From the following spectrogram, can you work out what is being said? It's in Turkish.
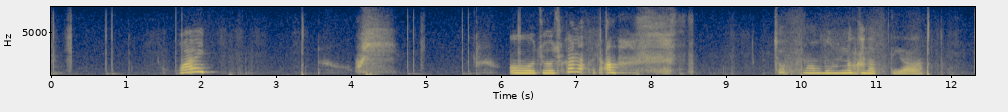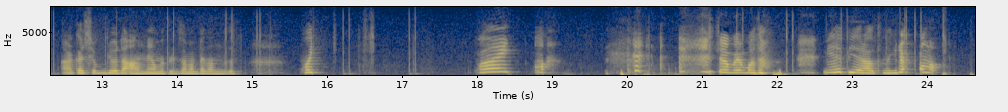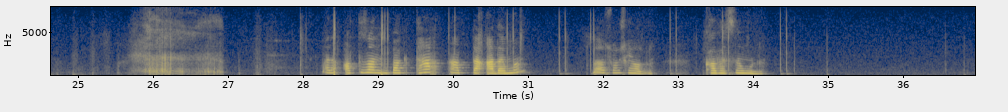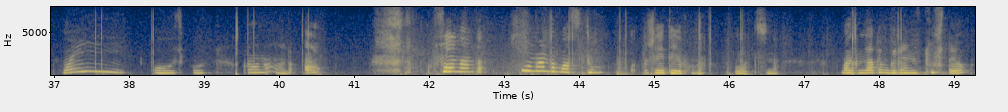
Vay. Uç kanatları al. Çok lan burnunu kanattı ya. Arkadaşlar videoda anlayamadınız ama ben anladım. Hoy. Allah. ya benim adam. Niye bir yer altına giriyor? Allah. Bana attı zan bak tam attı adamın. Daha sonra şey oldu. Kafasına vurdu. Vay. Uç uç. Allah. Son anda. Son anda bastım. Şey telefona. Ortasına. Bakın zaten görüyorsunuz tuş da yok.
